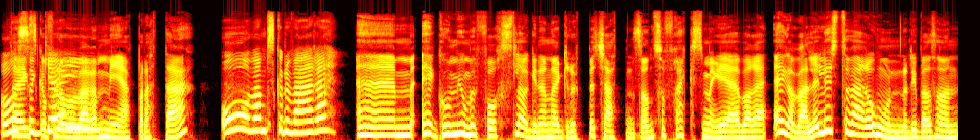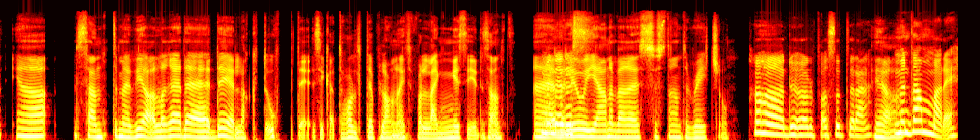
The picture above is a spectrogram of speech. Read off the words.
Oh, så jeg skal gøy! få lov å være med på dette. Å, hvem skal du være? Um, jeg kom jo med forslag i den der gruppechatten, så frekk som jeg er, bare 'Jeg har veldig lyst til å være hun', og de bare sånn 'Ja, sendte meg, vi har allerede Det er lagt opp, det er sikkert holdt det planlagt for lenge siden', sant. Eh, er Jeg det vil jo gjerne være søsteren til Rachel. Haha, du hadde passet til deg. Ja. Men hvem av de?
